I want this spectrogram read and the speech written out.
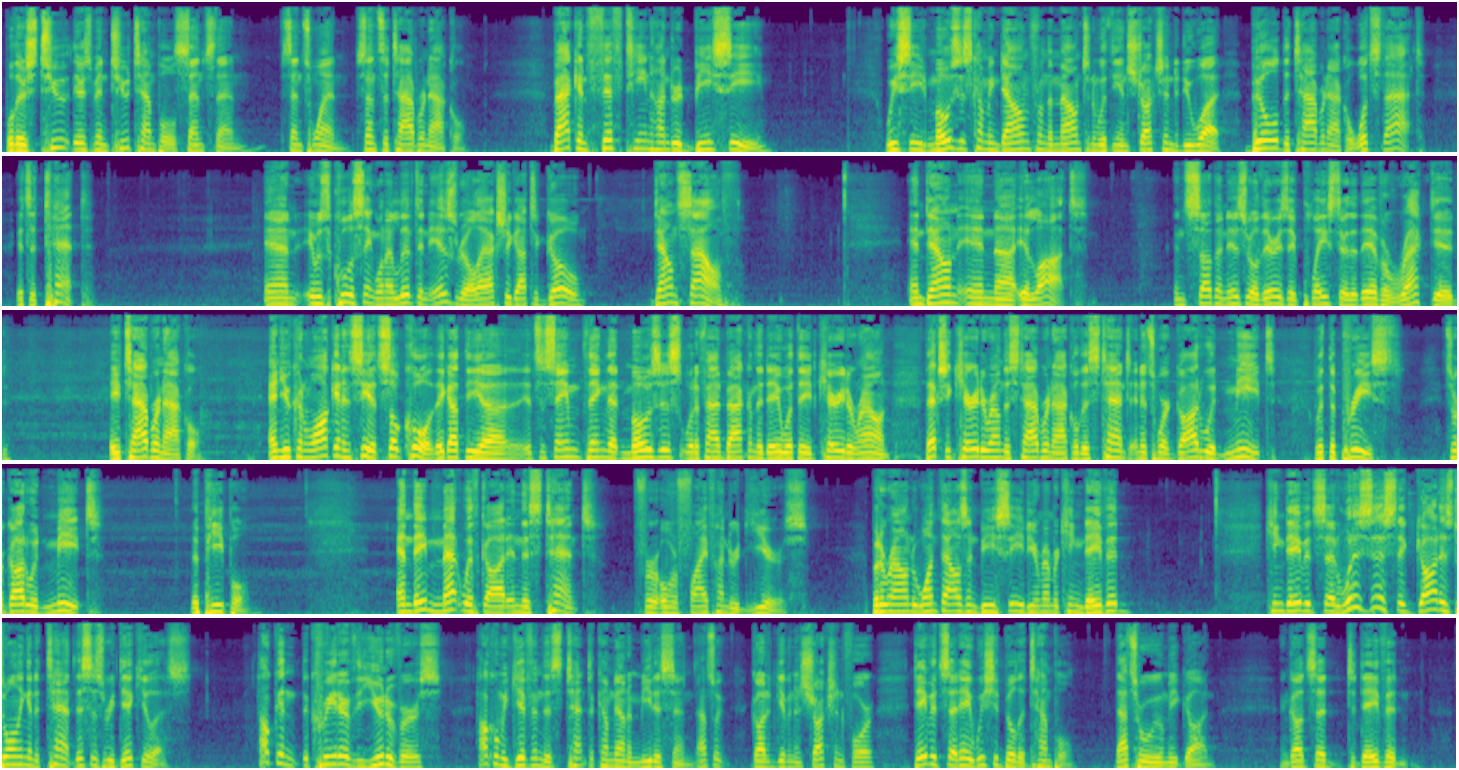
Well, there's two. There's been two temples since then. Since when? Since the tabernacle. Back in 1500 BC, we see Moses coming down from the mountain with the instruction to do what? Build the tabernacle. What's that? It's a tent. And it was the coolest thing. When I lived in Israel, I actually got to go down south And down in uh, in southern Israel, there is a place there that they have erected a tabernacle. And you can walk in and see it. It's so cool. They got the, uh, it's the same thing that Moses would have had back in the day, what they'd carried around. They actually carried around this tabernacle, this tent, and it's where God would meet with the priests. It's where God would meet the people. And they met with God in this tent for over 500 years. But around 1000 BC, do you remember King David? King David said, What is this that God is dwelling in a tent? This is ridiculous. How can the creator of the universe, how can we give him this tent to come down and meet us in? That's what God had given instruction for. David said, Hey, we should build a temple. That's where we will meet God. And God said to David,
